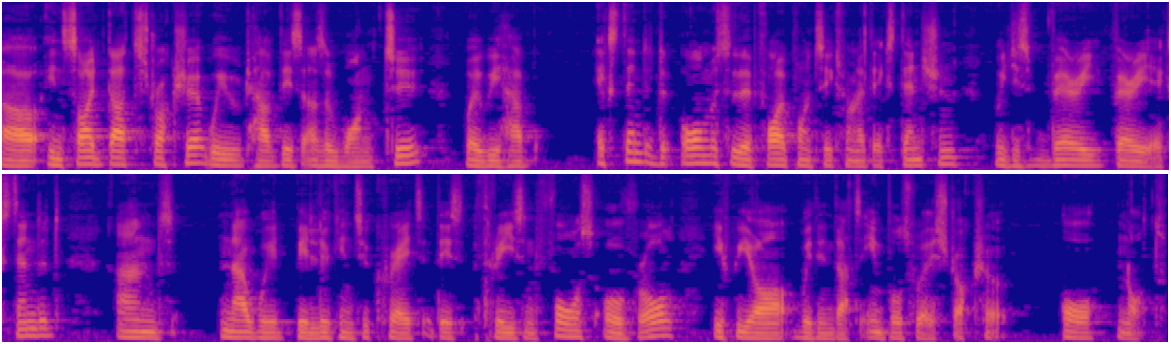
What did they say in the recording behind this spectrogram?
Uh, inside that structure we would have this as a 1-2 where we have extended almost to the 5.618 extension which is very very extended and now we'd be looking to create these threes and fours overall if we are within that impulse wave structure or not.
